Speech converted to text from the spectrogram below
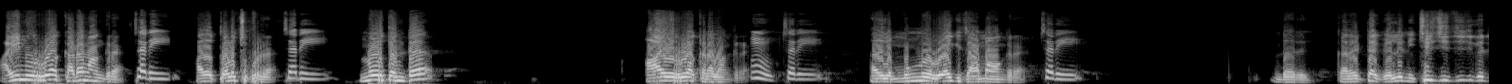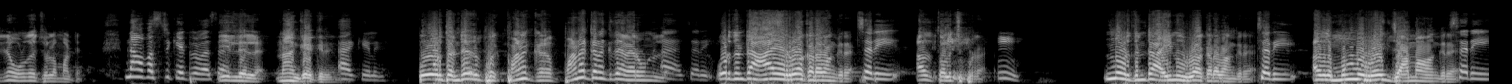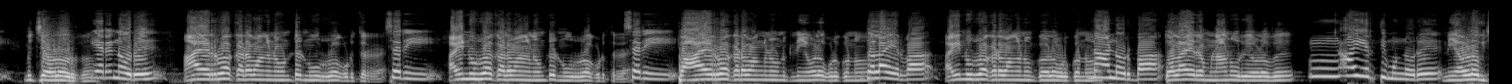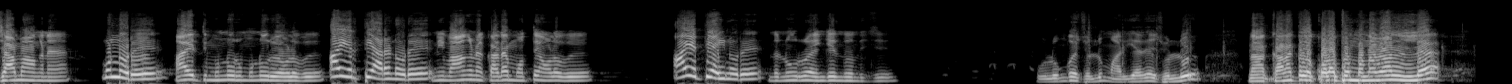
ஐநூறு ரூபாய் கடன் வாங்குறேன். சரி. அதை தொலைச்சு போடுறேன் சரி. இன்னொருத்தன்ட்ட ஆயிரம் ரூபாய் கடன் வாங்குறேன். சரி. அதுல முந்நூறு ரூபாய்க்கு ஜாமான் வாங்குறேன். சரி. இந்த கரெக்டா கேளு. நீ சிரிச்சு சிரிச்சு கேட்டீங்கன்னா ஒழுங்கா சொல்ல மாட்டேன். நான் ஃபர்ஸ்ட் கேட்டுருவா சார் இல்ல இல்ல நான் கேக்குறேன். கேளுங்க. இப்போ ஒருத்தன்ட்ட பணக்க பணக்கணக்கு தான் வேற ஒண்ணும் இல்ல. ஒருத்தன்ட்ட ஆயிரம் ரூபாய் கடன் வாங்குறேன். சரி. அதை தொலைச்சு போடுறேன் இன்னொருத்தன்ட்ட ஐநூறு ரூபாய் கடன் வாங்குறேன். சரி. அதுல முந்நூறு ரூபாய்க்கு ஜாமான் வாங்குறேன். சரி. மிச்சம் எவ்வளவு இருக்கும்? இருநூறு. ஆயிரம் ரூபாய் கடன் வாங்கினவன்ட்டு நூறு ரூபாய் கொடுத்துட்றேன். சரி. ஐநூறு ரூபாய் கடன் வாங்கினவன்ட்டு நூறு ரூபாய் கொடுத்துறேன் சரி. இப்ப ஆயிரம் ரூபாய் கடன் வாங்கினவனுக்கு நீ எவ்வளவு கொடுக்கணும்? தொள்ளாயிரம் ரூபாய் ஐநூறு ரூபாய் கடன் வாங்கினவனுக்கு எவ்வளவு கொடுக்கணும்? நானூறு ரூபாய் தொள்ளாயிரம் நானூறு எவ்வளவு? ஆயிரத்தி முந்நூறு. நீ எவ்வளவுக்கு ஜாமான் வாங்கின? முந்நூறு. ஆயிரத்தி முந்நூறு முந்நூறு எவ்வளவு? ஆயிரத்தி அறநூறு. நீ வாங்கின கடன் மொத்தம் எவ்வளவு? ஆயிரத்தி ஐநூறு. இந்த நூறு ரூபாய் எங்க இருந்து வந்துச்சு? ஒழுங்காக சொல்லு மரியாதையாக சொல்லு. நான் கணக்கில் குழப்பம் பண்ணவாலும் இல்லை.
